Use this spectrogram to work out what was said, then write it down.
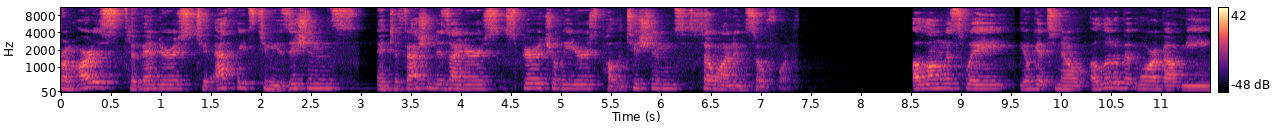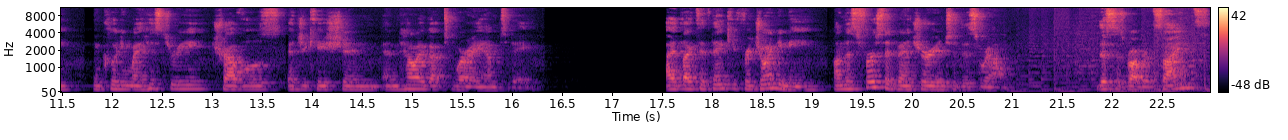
From artists to vendors to athletes to musicians and to fashion designers, spiritual leaders, politicians, so on and so forth. Along this way, you'll get to know a little bit more about me, including my history, travels, education, and how I got to where I am today. I'd like to thank you for joining me on this first adventure into this realm. This is Robert Sines.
